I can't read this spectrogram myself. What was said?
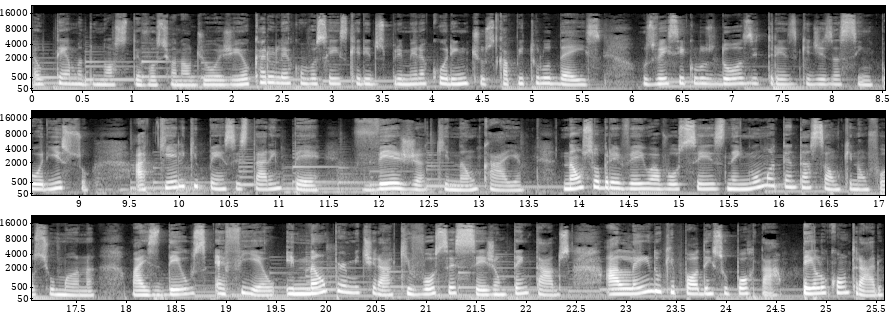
é o tema do nosso devocional de hoje. Eu quero ler com vocês, queridos, 1 Coríntios, capítulo 10, os versículos 12 e 13, que diz assim: Por isso, aquele que pensa estar em pé, veja que não caia. Não sobreveio a vocês nenhuma tentação que não fosse humana, mas Deus é fiel e não permitirá que vocês sejam tentados além do que podem suportar. Pelo contrário,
